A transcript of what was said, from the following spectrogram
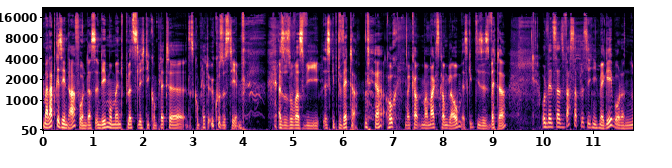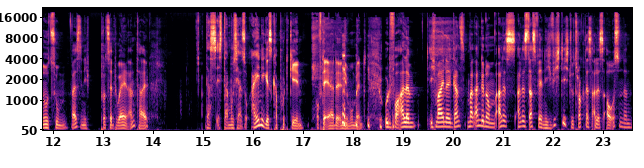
Mal abgesehen davon, dass in dem Moment plötzlich die komplette, das komplette Ökosystem Also sowas wie, es gibt Wetter. Ja, auch, man, man mag es kaum glauben, es gibt dieses Wetter. Und wenn es das Wasser plötzlich nicht mehr gäbe oder nur zum, weiß ich nicht, prozentuellen Anteil, das ist, da muss ja so einiges kaputt gehen auf der Erde in dem Moment. und vor allem, ich meine, ganz mal angenommen, alles, alles das wäre nicht wichtig. Du trocknest alles aus und dann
